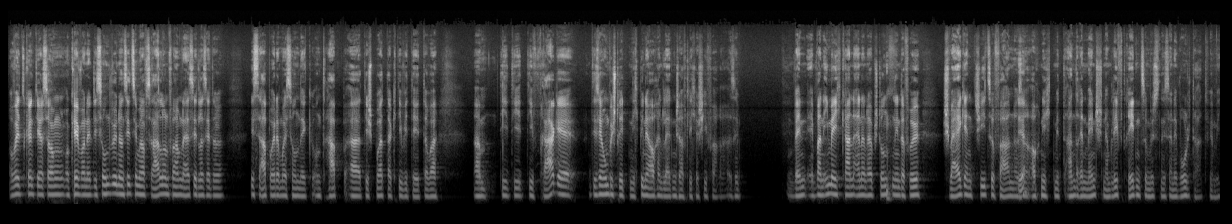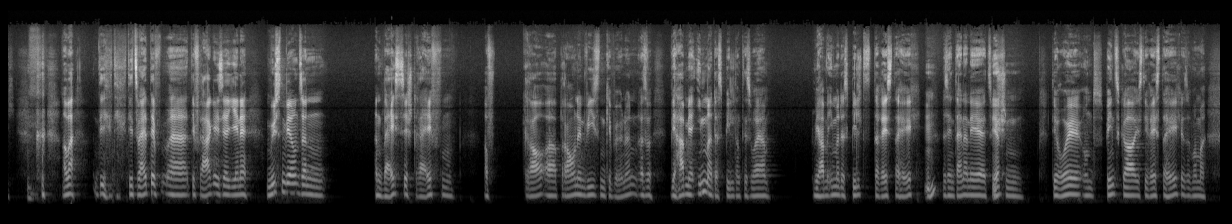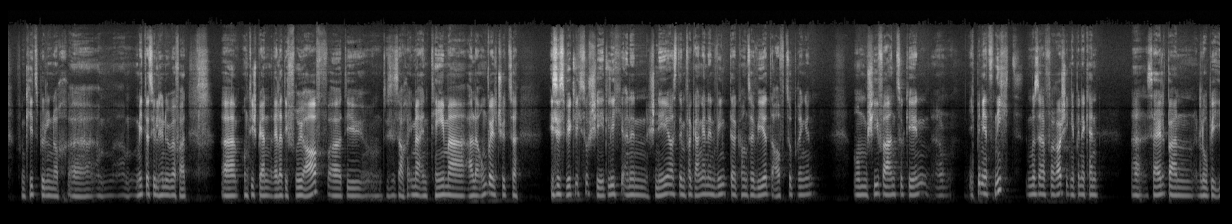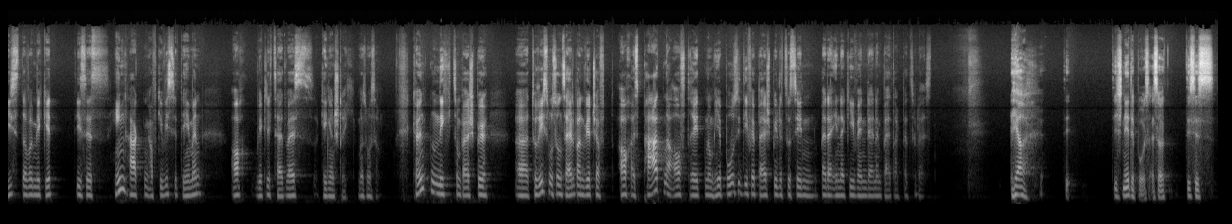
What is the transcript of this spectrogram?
Aber jetzt könnt ihr ja sagen, okay, wenn ich die Sonne will, dann sitze ich mir aufs Radl und fahre am Neusiedlersee, da ist auch bald einmal sonnig und habe äh, die Sportaktivität. Aber ähm, die, die, die Frage, die ist ja unbestritten. Ich bin ja auch ein leidenschaftlicher Skifahrer. Also wenn, wann immer ich kann, eineinhalb Stunden in der Früh schweigend Ski zu fahren, also Ja. auch nicht mit anderen Menschen am Lift reden zu müssen, ist eine Wohltat für mich. Aber die, die, die zweite äh, die Frage ist ja jene, müssen wir uns an, an weiße Streifen auf grau, äh, braunen Wiesen gewöhnen? Also wir haben ja immer das Bild, und das war ja, wir haben immer das Bild der Rest der Hech. Also in deiner Nähe zwischen Tirol und Pinzgau ist die Rest der Hech. Also wenn man von Kitzbühel nach äh, am, am Mittersil hinüberfährt. Äh, und die sperren relativ früh auf. Äh, die, das ist auch immer ein Thema aller Umweltschützer. Ist es wirklich so schädlich, einen Schnee aus dem vergangenen Winter konserviert aufzubringen, um Skifahren zu gehen? Ähm, Ich bin jetzt nicht, ich muss ja vorausschicken, ich bin ja kein äh, Seilbahnlobbyist, aber mir geht dieses Hinhacken auf gewisse Themen auch wirklich zeitweise gegen einen Strich, muss man sagen. Könnten nicht zum Beispiel äh, Tourismus und Seilbahnwirtschaft auch als Partner auftreten, um hier positive Beispiele zu sehen, bei der Energiewende einen Beitrag dazu leisten? Ja, die, die Schneedepots, also dieses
